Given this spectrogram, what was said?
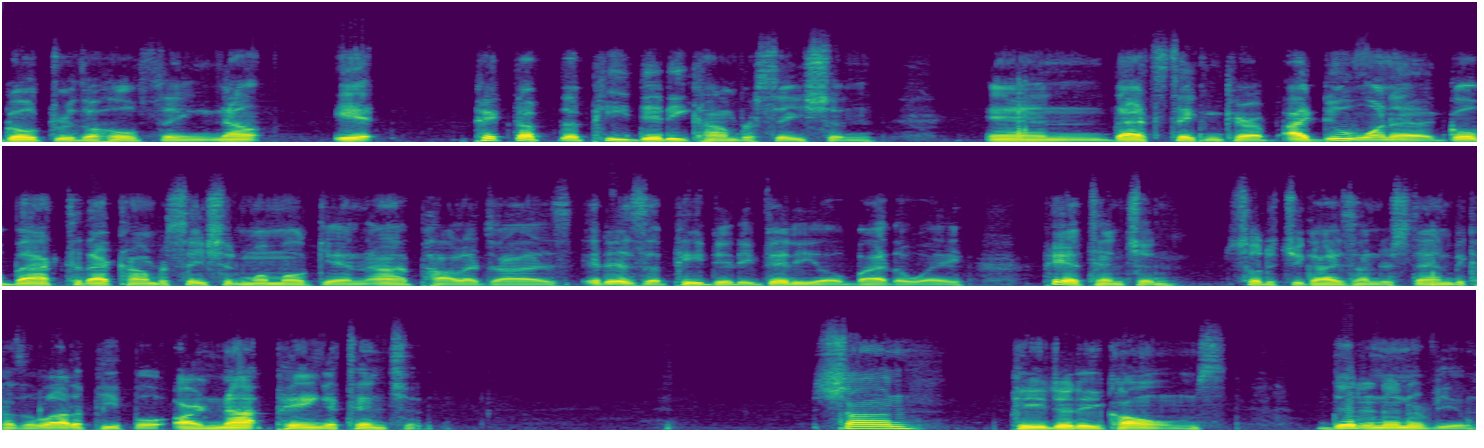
go through the whole thing. Now, it picked up the P. Diddy conversation, and that's taken care of. I do want to go back to that conversation one more again. I apologize. It is a P. Diddy video, by the way. Pay attention so that you guys understand because a lot of people are not paying attention. Sean P. Diddy Combs did an interview.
